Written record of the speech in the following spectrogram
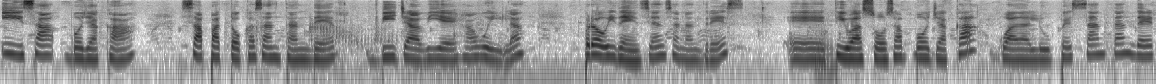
Isa, Boyacá, Zapatoca, Santander, Villavieja, Huila, Providencia en San Andrés, eh, Tibasosa, Boyacá, Guadalupe, Santander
